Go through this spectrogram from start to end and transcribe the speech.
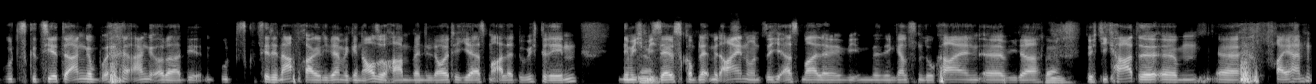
gut skizzierte Angebot oder die gut skizzierte Nachfrage, die werden wir genauso haben, wenn die Leute hier erstmal alle durchdrehen, nehme ich ja. mich selbst komplett mit ein und sich erstmal irgendwie in den ganzen Lokalen äh, wieder Klar. durch die Karte ähm, äh, feiern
